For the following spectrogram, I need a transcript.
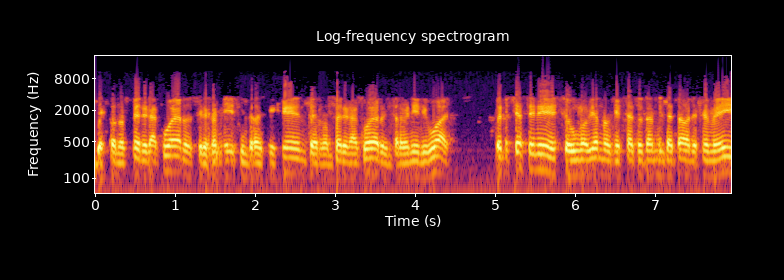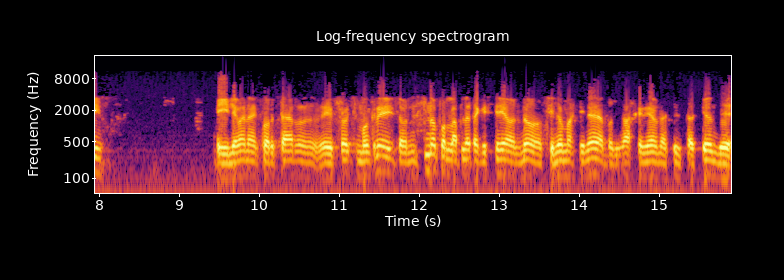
desconocer el acuerdo, si el FMI es intransigente, romper el acuerdo, intervenir igual. Pero si hacen eso, un gobierno que está totalmente atado al FMI y le van a cortar el próximo crédito, no por la plata que sea o no, sino más que nada porque va a generar una sensación de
